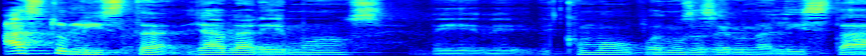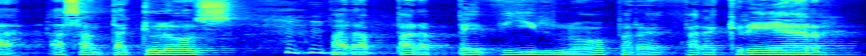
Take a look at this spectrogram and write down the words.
haz tu lista, ya hablaremos de, cómo podemos hacer una lista a Santa Claus para, para pedir, ¿no? Para, para crear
